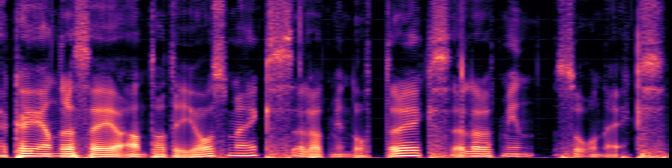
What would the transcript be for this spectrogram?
Jag kan ju ändra säga anta att det är jag som är x, eller att min dotter är x, eller att min son är x.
